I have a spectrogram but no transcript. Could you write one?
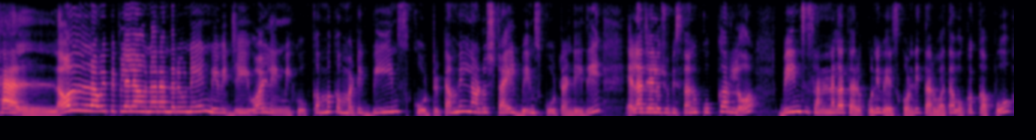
హలో లవ్ పీపుల్ ఎలా ఉన్నారు అందరూ? నేను మీ విజయ్ ఇవాళ నేను మీకు కమ్మ కమ్మటి beans kootu Tamil Nadu style beans kootu అండి ఇది. ఎలా చేయాలో చూపిస్తాను. కుక్కర్లో బీన్స్ సన్నగా తరుక్కుని వేసుకోండి. తర్వాత ఒక కప్పు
